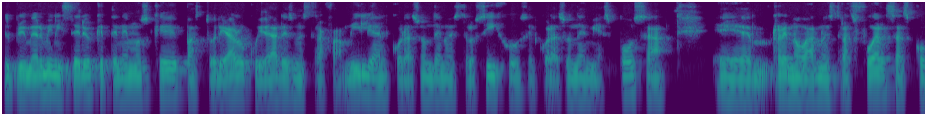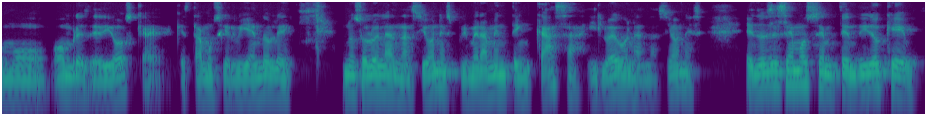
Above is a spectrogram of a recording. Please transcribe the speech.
el primer ministerio que tenemos que pastorear o cuidar es nuestra familia, el corazón de nuestros hijos, el corazón de mi esposa, eh, renovar nuestras fuerzas como hombres de Dios que, que estamos sirviéndole, no solo en las naciones, primeramente en casa y luego en las naciones. Entonces hemos entendido que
